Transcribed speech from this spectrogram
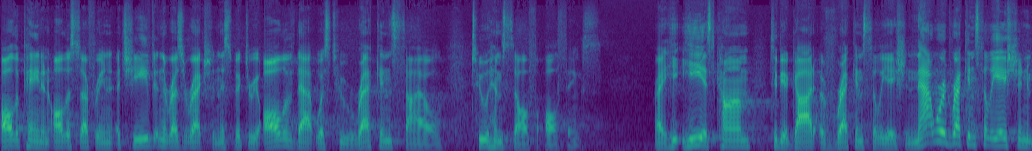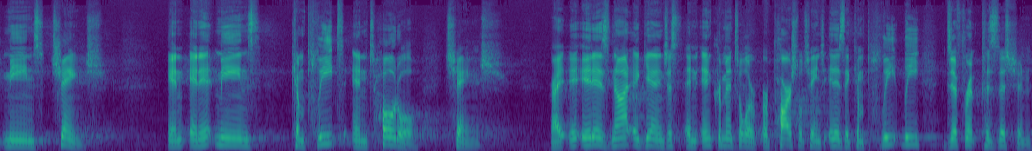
all the pain and all the suffering, achieved in the resurrection this victory. All of that was to reconcile to himself all things. Right? He, he has come to be a God of reconciliation. That word reconciliation means change. And, and it means complete and total change. right? it, it is not, again, just an incremental or, or partial change. It is a completely different position.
